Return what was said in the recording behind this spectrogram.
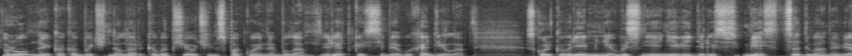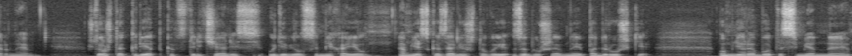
Ровное, как обычно, Ларка вообще очень спокойная была, редко из себя выходила. Сколько времени вы с ней не виделись? Месяца два, наверное. Что ж так редко встречались, удивился Михаил. А мне сказали, что вы задушевные подружки. У меня работа сменная,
